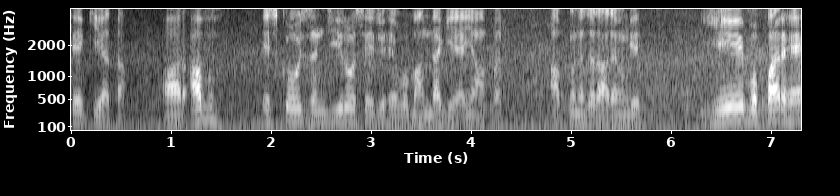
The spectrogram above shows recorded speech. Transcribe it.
तय किया था। और अब इसको जंजीरों से जो है वो बांधा गया है यहाँ पर आपको नज़र आ रहे होंगे। ये वो पर है।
